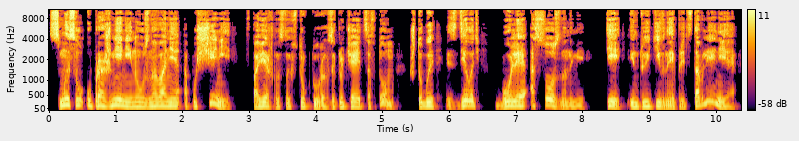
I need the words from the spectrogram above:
Смысл упражнений на узнавание опущений в поверхностных структурах заключается в том, чтобы сделать более осознанными те интуитивные представления,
